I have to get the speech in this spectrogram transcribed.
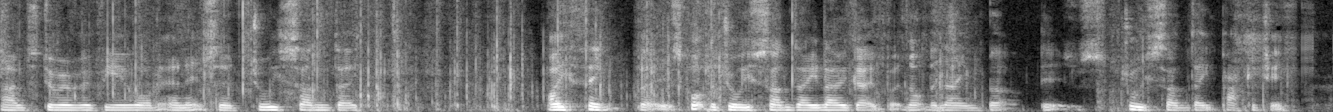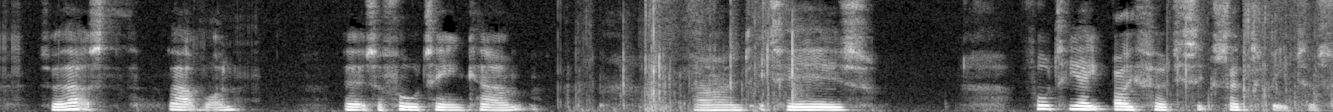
um, to do a review on it and it's a Joy Sunday. I think that it's got the Joy Sunday logo but not the name but it's Joy Sunday packaging. So that's that one. It's a 14 count and it is 48 by 36 centimetres.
